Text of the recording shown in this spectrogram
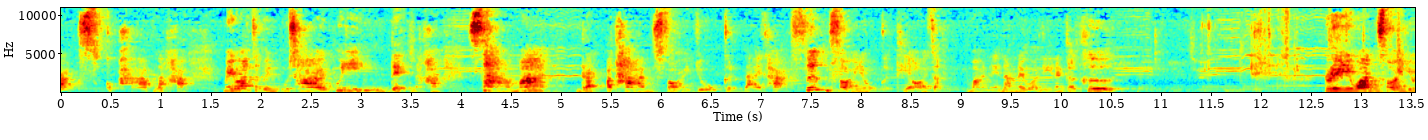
รักสุขภาพนะคะ ไม่ว่าจะเป็นผู้ชายผู้หญิงเด็กนะคะ สามารถ รับประทานซอยโยเกิร์ตได้ค่ะ ซึ่งซอยโยเกิร์ตที่ออยจะมาแนะนำในวันนี้นั่นก็คือรีวันซอยโย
